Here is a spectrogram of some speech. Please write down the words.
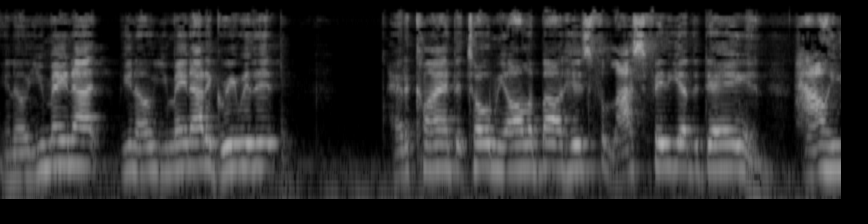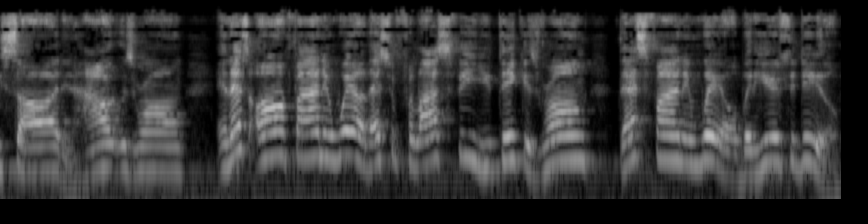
You know, you may not, you know, you may not agree with it. Had a client that told me all about his philosophy the other day and how he saw it and how it was wrong. And that's all fine and well. That's your philosophy you think is wrong. That's fine and well. But here's the deal.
